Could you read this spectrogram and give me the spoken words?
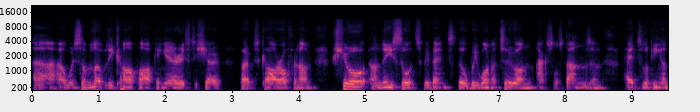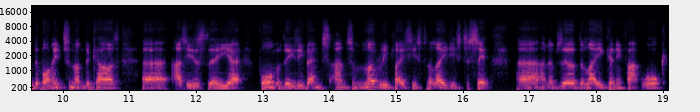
uh, and with some lovely car parking areas to show folks car off. And I'm sure on these sorts of events, there'll be one or two on axle stands and heads looking under bonnets and under cars, uh, as is the uh, form of these events, and some lovely places for the ladies to sit uh, and observe the lake and, in fact, walk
